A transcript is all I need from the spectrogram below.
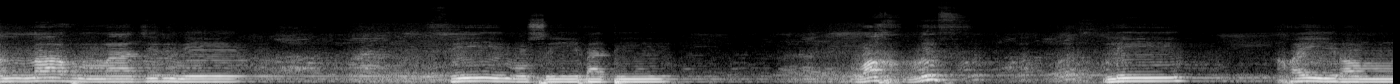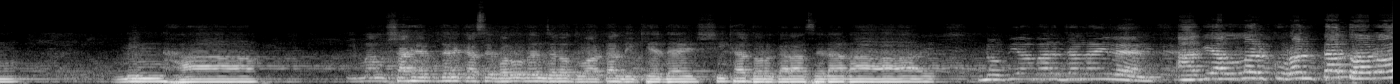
আল্লাহুম্মা আজিরনি في مصيبتي واخلف لي خيرا منها ইমাম সাহেবদের কাছে বলবেন যেন দোয়াটা লিখে দেয় শিখা দরকার আছে না নাই নবী আমার জানাইলেন আগে আল্লাহর কোরআনটা ধরো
